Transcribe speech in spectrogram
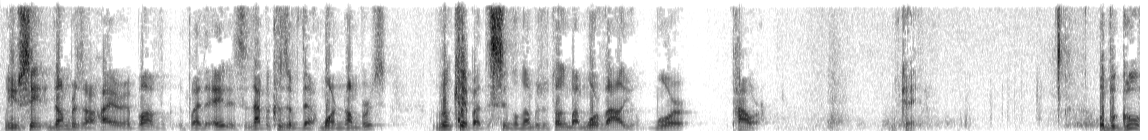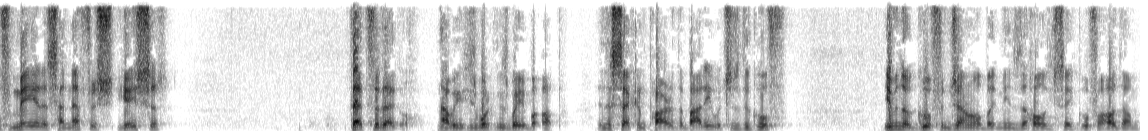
When you say numbers are higher above by the eight, it's not because of the more numbers. We don't care about the single numbers. We're talking about more volume, more power. Okay. Ubeguf meir es hanefesh yeser. That's the regel. Now he's working his way up in the second part of the body, which is the guf. Even though guf in general but means the whole, you say guf adam,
